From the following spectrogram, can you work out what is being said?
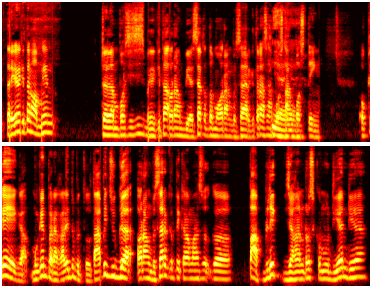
tadi kan kita ngomongin dalam posisi sebagai kita orang biasa ketemu orang besar kita rasa Iya, posting iya. posting oke nggak mungkin barangkali itu betul tapi juga orang besar ketika masuk ke publik jangan terus kemudian dia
